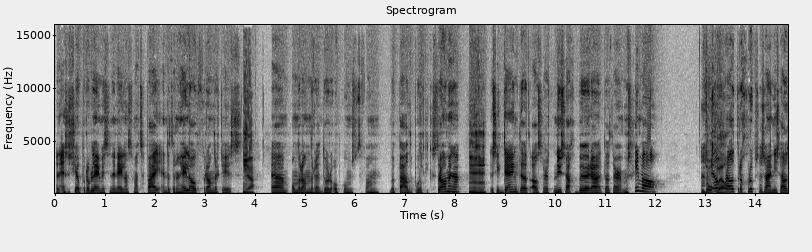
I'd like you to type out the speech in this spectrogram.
een essentieel probleem is in de Nederlandse maatschappij... en dat er een hele hoop veranderd is. ja. Ehm, onder andere door de opkomst van bepaalde politieke stromingen. Mhm. Dus ik denk dat als er het nu zou gebeuren... dat er misschien wel een Toch veel wel. grotere groep zou zijn... die zou,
